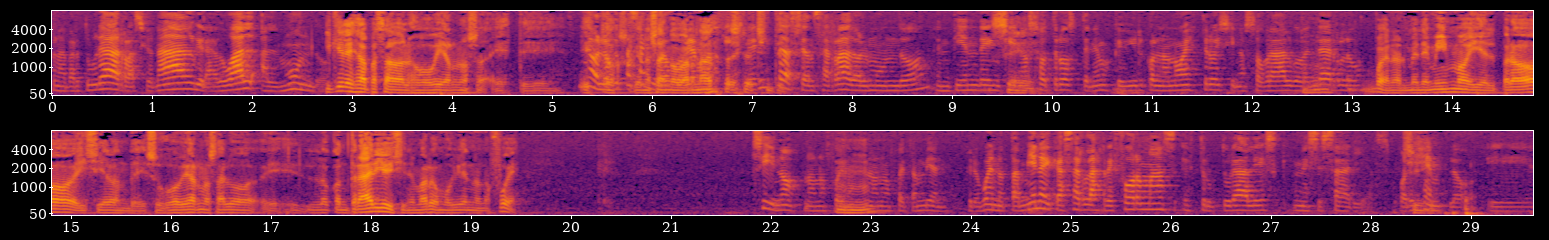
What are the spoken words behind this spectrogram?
una apertura racional, gradual al mundo. ¿Y qué les ha pasado a los gobiernos este, no, lo que, nos han gobernado? Los se han cerrado al mundo, entienden que nosotros tenemos que vivir con lo nuestro y si nos sobra algo venderlo. Bueno, el menemismo y el PRO hicieron de sus gobiernos algo eh, lo contrario y sin embargo muy bien no nos fue. Sí, no, no nos fue, no nos fue tan bien. Pero bueno, también hay que hacer las reformas estructurales necesarias. Por ejemplo, eh,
